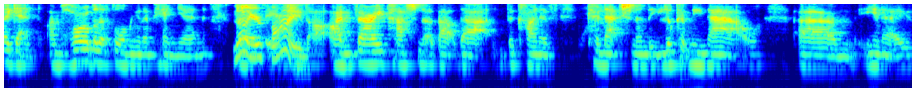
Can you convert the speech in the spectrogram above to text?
again, I'm horrible at forming an opinion. No, you're fine. just- I'm very passionate about that, the kind of connection and the look at me now. Um, you know,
